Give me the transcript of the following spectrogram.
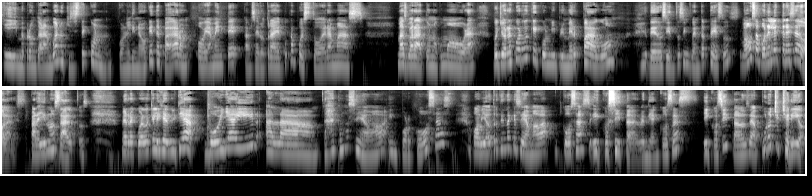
y me preguntarán, bueno, ¿qué hiciste con, con, el dinero que te pagaron? Obviamente, al ser otra época, pues todo era más, más barato, no como ahora. Pues yo recuerdo que con mi primer pago, de 250 pesos. Vamos a ponerle 13 dólares para irnos altos. Me recuerdo que le dije, mi tía, voy a ir a la, ¿cómo se llamaba? Impor Cosas. O había otra tienda que se llamaba Cosas y Cositas. Vendían cosas y cositas, o sea, puro chucherío.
